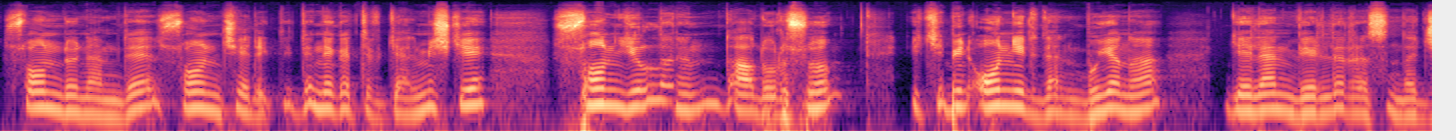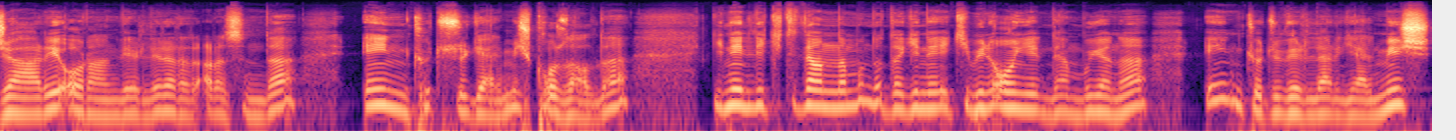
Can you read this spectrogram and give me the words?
son dönemde son çeyreklikte negatif gelmiş ki son yılların daha doğrusu 2017'den bu yana gelen veriler arasında cari oran verileri arasında en kötüsü gelmiş Kozal'da. Yine likidite anlamında da yine 2017'den bu yana en kötü veriler gelmiş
